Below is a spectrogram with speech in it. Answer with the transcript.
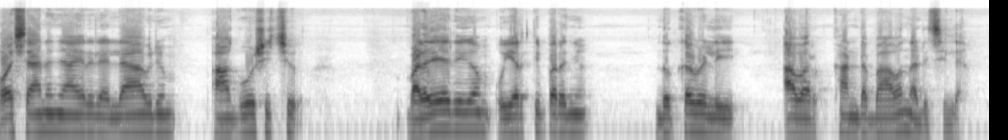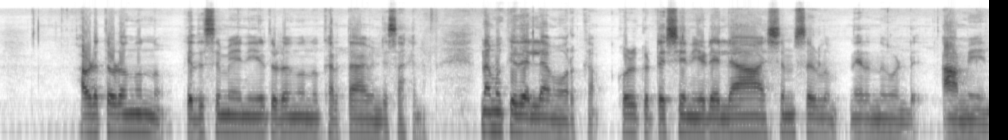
ഓശാന ഞായറിൽ എല്ലാവരും ആഘോഷിച്ചു. വളരെയധികം ഉയർത്തിപ്പറഞ്ഞു. ദുഃഖവെള്ളി അവർ കണ്ട ഭാവം നടിച്ചില്ല. അവിടെ തുടങ്ങുന്നു. ഗതസമേനിയിൽ തുടങ്ങുന്നു കർത്താവിന്റെ സഹനം. നമുക്കിതെല്ലാം ഓർക്കാം. കൊഴുക്കട്ടെ ശനിയുടെ എല്ലാ ആശംസകളും നേർന്നുകൊണ്ട് ആമേൻ.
